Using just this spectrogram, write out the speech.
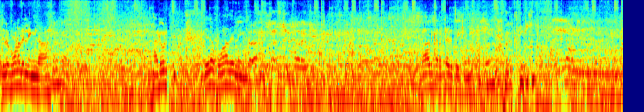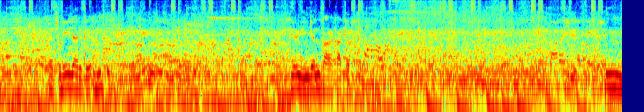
இதில் போனது இல்லைங்களா? நடுவில். இதில் போனது இல்லைங்களா? ஆள் கரெக்டாக எடுத்து வைக்கணும். இந்த சுடியெலாம் இருக்குது இருங்க இங்கேருந்து பா காட்டலாம். ம்.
